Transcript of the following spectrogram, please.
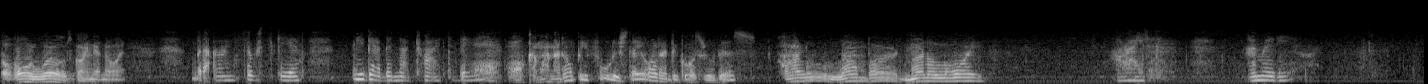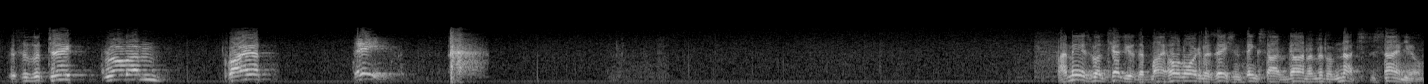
The whole world's going to know it. But I'm so scared. Maybe I better not try it today. Oh, oh, come on, now don't be foolish. They all had to go through this. Harlow, Lombard, Myrna Loy. All right. I'm ready. This is the take. Rolling. Quiet. Hey! I may as well tell you that my whole organization thinks I've gone a little nuts to sign you.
